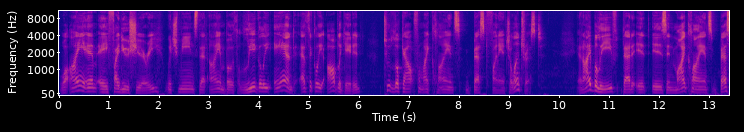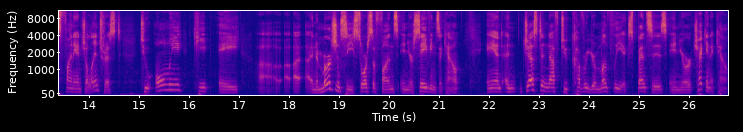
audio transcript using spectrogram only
Well, I am a fiduciary, which means that I am both legally and ethically obligated to look out for my client's best financial interest. And I believe that it is in my client's best financial interest to only keep a, uh, a an emergency source of funds in your savings account and, and just enough to cover your monthly expenses in your checking account.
